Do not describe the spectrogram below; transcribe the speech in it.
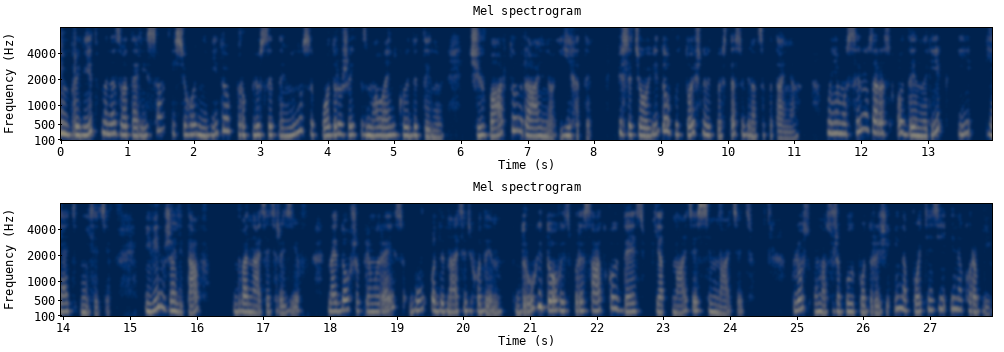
Всім привіт! Мене звати Аліса, і сьогодні відео про плюси та мінуси подорожей з маленькою дитиною. Чи варто реально їхати? Після цього відео ви точно відповісте собі на це питання. Моєму сину зараз один рік і 5 місяців, і він вже літав 12 разів. Найдовший прямий рейс був 11 годин, другий довгий з пересадкою десь 15-17. Плюс у нас вже були подорожі і на потязі, і на кораблі.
